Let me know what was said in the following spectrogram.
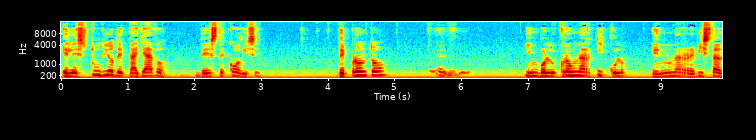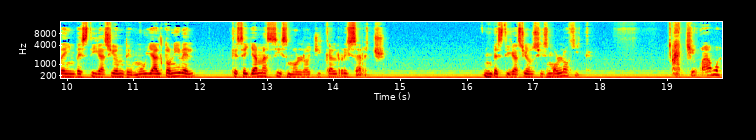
el estudio detallado de este códice de pronto eh, involucró un artículo en una revista de investigación de muy alto nivel que se llama Sismological Research. Investigación sismológica. Ah, Chihuahua.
